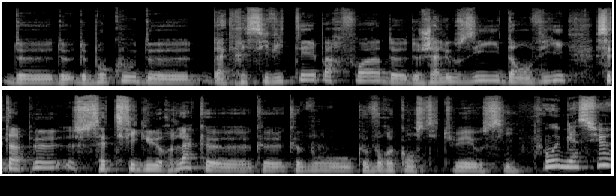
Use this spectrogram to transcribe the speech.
de, beaucoup d'agressivité parfois, de, jalousie, d'envie. C'est un peu cette figure-là que, que, vous, que vous reconstituez aussi. Oui, bien sûr.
